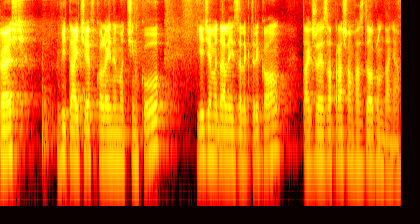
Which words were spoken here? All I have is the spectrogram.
Cześć, witajcie w kolejnym odcinku. Jedziemy dalej z elektryką, także zapraszam Was do oglądania.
